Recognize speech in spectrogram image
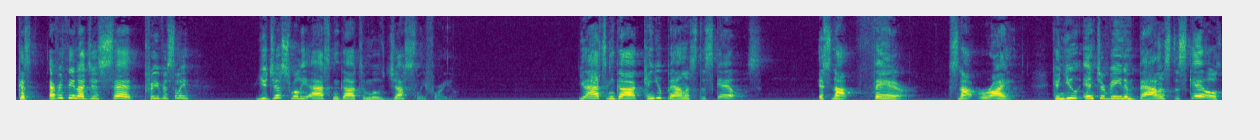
Because everything I just said previously, you're just really asking God to move justly for you. You're asking God, can you balance the scales? It's not fair. It's not right. Can you intervene and balance the scales?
